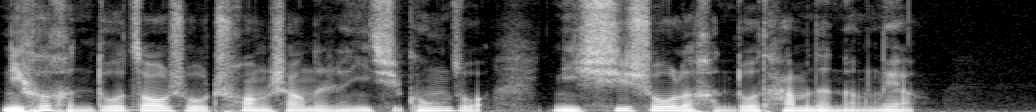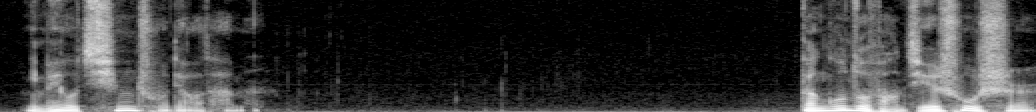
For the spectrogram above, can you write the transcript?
你和很多遭受创伤的人一起工作，你吸收了很多他们的能量，你没有清除掉他们。当工作坊结束时，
